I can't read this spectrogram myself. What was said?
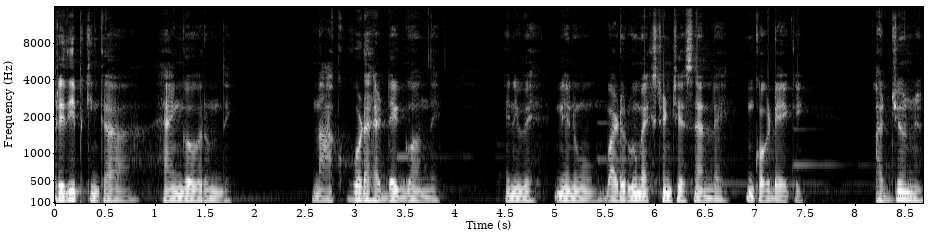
ప్రదీప్కి ఇంకా హ్యాంగ్ ఓవర్ ఉంది. నాకు కూడా హెడేక్గా ఉంది. ఎనీవే నేను వాడి రూమ్ ఎక్స్టెండ్ చేశానులే ఇంకొక డేకి. అర్జున్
